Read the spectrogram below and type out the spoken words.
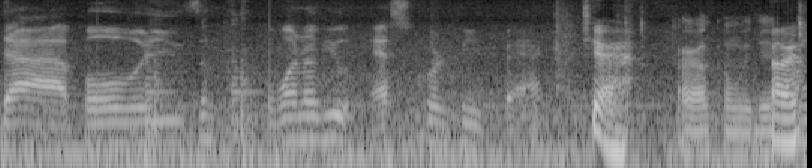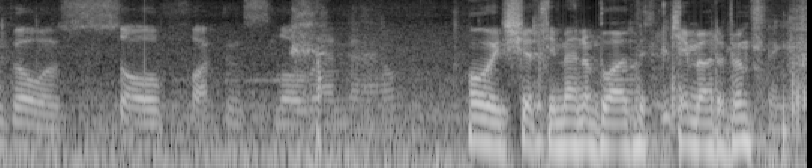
die, boys. One of you escort me back. Yeah. Alright, I'll come with you. Alright. I'm going so fucking slow right now. Holy shit, the amount of blood that came out of him. Dang it.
